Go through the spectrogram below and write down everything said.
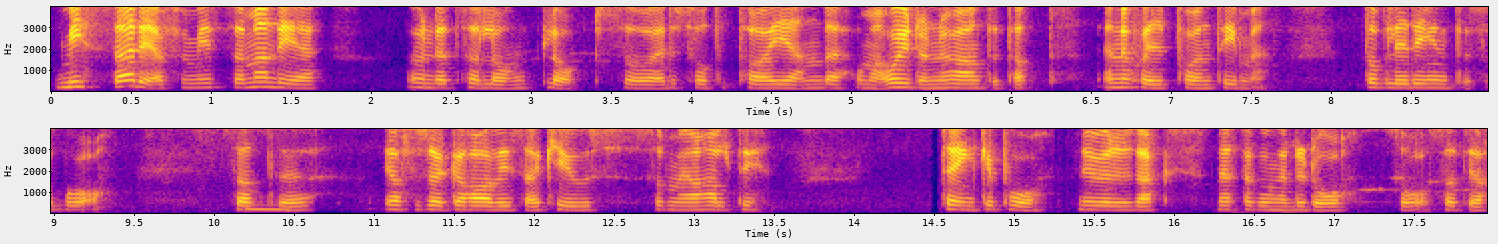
missar det. För missar man det under ett så långt lopp så är det svårt att ta igen det. Om man, Oj då, nu har jag inte tagit energi på en timme. Då blir det inte så bra. Så att mm. eh, jag försöker ha vissa cues som jag alltid tänker på. Nu är det dags, nästa gång är det då. Så, så att jag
